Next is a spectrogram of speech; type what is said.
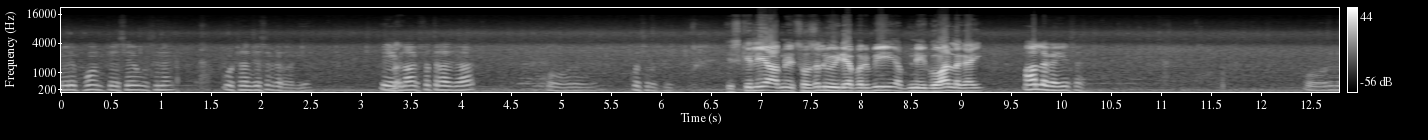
मेरे फ़ोन पे से उसने वो ट्रांजेक्शन करवा लिया। एक लाख सत्रह हज़ार और कुछ रुपये। इसके लिए आपने सोशल मीडिया पर भी अपनी गुहार लगाई? हाँ लगाइए सर। और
